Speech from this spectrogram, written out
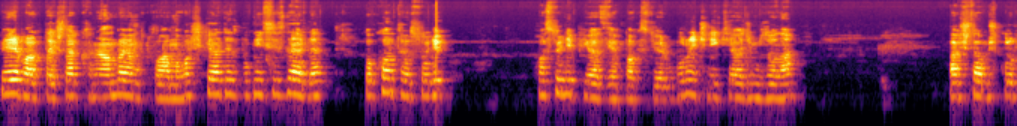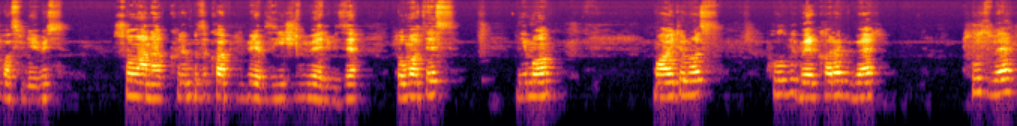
Merhaba arkadaşlar kanalıma ve mutfağıma hoş geldiniz. Bugün sizlerle lokanta usulü fasulye piyaz yapmak istiyorum. Bunun için ihtiyacımız olan haşlanmış kuru fasulyemiz, soğana, kırmızı kapya biberimize, yeşil biberimize, domates, limon, maydanoz, pul biber, karabiber, tuz ve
